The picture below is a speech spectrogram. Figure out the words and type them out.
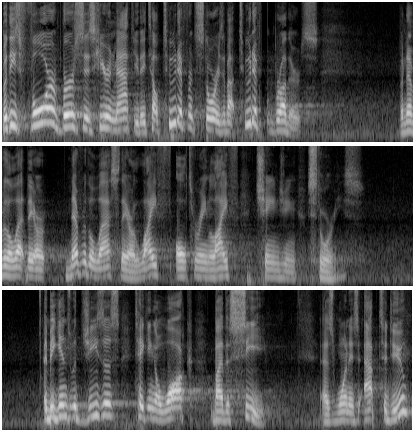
But these four verses here in Matthew, they tell two different stories about two different brothers. But nevertheless, they are nevertheless they are life-altering, life-changing stories. It begins with Jesus taking a walk by the sea as one is apt to do.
